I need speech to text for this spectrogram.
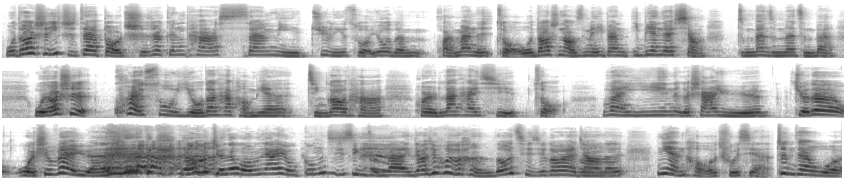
我当时一直在保持着跟他三米距离左右的缓慢的走，我当时脑子里面一边一边在想怎么办怎么办怎么办，我要是快速游到他旁边警告他或者拉他一起走，万一那个鲨鱼。觉得我是外援，然后觉得我们俩有攻击性怎么办？你知道，就会有很多奇奇怪怪这样的念头出现。正在我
